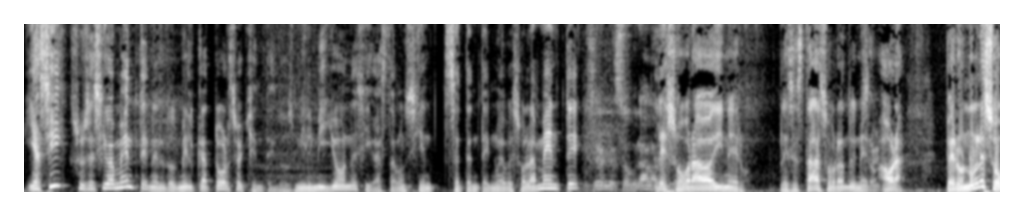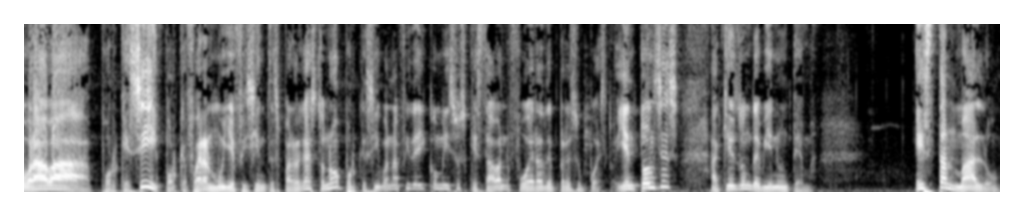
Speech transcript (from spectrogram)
y así sucesivamente, en el 2014 82 mil millones y gastaron 179 solamente. les sobraba, dinero, les estaba sobrando dinero. Ahora, pero no les sobraba porque sí, porque fueran muy eficientes para el gasto, no, porque sí iban a fideicomisos que estaban fuera de presupuesto. Y entonces, aquí es donde viene un tema es tan malo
